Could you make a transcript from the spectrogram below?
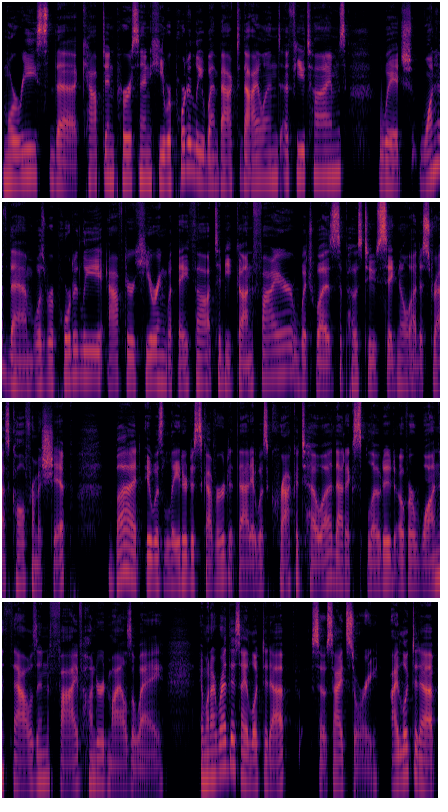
Maurice, the captain person, he reportedly went back to the island a few times, which one of them was reportedly after hearing what they thought to be gunfire, which was supposed to signal a distress call from a ship. but it was later discovered that it was Krakatoa that exploded over 1,500 miles away. And when I read this, I looked it up. So, side story I looked it up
